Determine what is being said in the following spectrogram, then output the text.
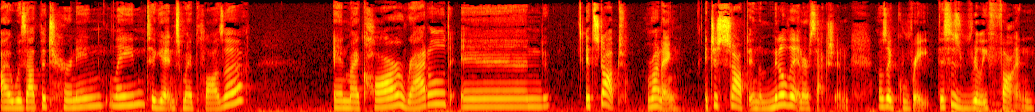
I was at the turning lane to get into my plaza, and my car rattled and it stopped running. It just stopped in the middle of the intersection. I was like, great, this is really fun.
